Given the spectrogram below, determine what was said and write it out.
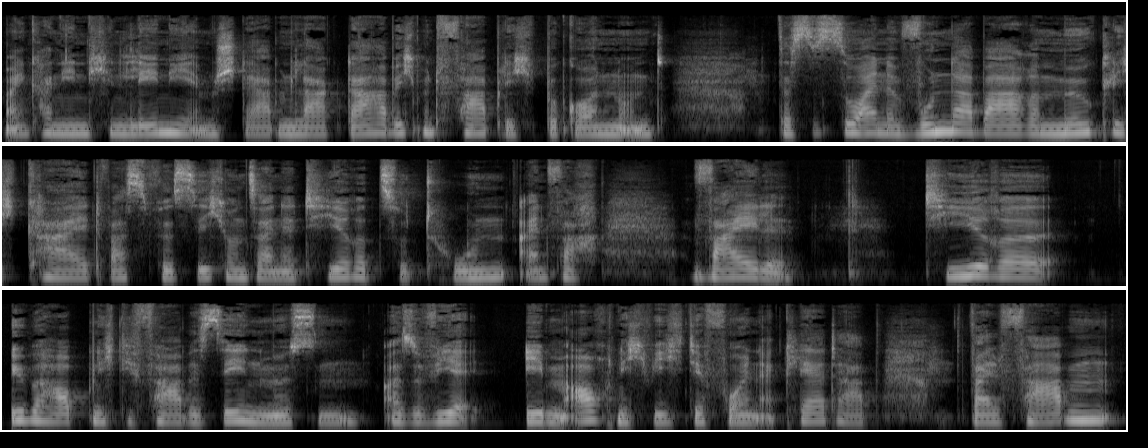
mein Kaninchen Leni im Sterben lag. Da habe ich mit Farblicht begonnen und das ist so eine wunderbare Möglichkeit, was für sich und seine Tiere zu tun, einfach weil Tiere überhaupt nicht die Farbe sehen müssen. Also wir eben auch nicht, wie ich dir vorhin erklärt habe, weil Farben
